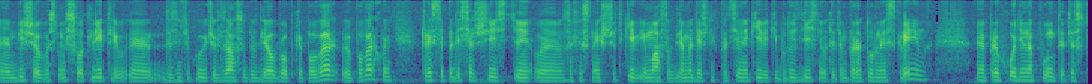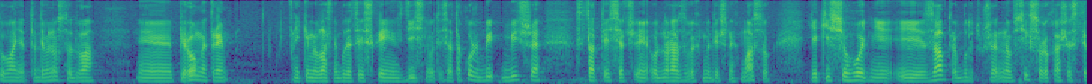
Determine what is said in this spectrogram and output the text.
е, більше 800 літрів е, дезінфікуючих засобів для обробки е, поверхонь, 356 е, е, захисних щитків і масок для медичних працівників, які будуть здійснювати температурний скринінг е, при вході на пункти тестування, та 92 е, пірометри, якими власне буде цей скринінг здійснюватися, а також більше 100 тисяч е, одноразових медичних масок, які сьогодні і завтра будуть вже на всіх 46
